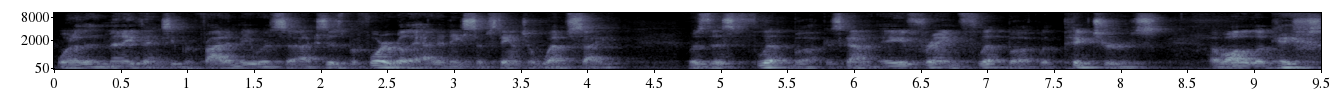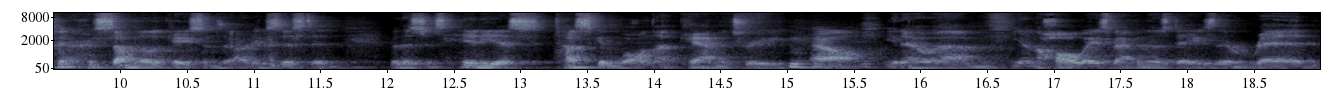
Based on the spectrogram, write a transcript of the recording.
one of the many things he provided me was, because uh, it was before he really had any substantial website, was this flip book. It's got an A-frame flip book with pictures of all the locations, some of the locations that already existed with this just hideous Tuscan walnut cabinetry. Oh. You know, um, you know, in the hallways back in those days, they're red,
